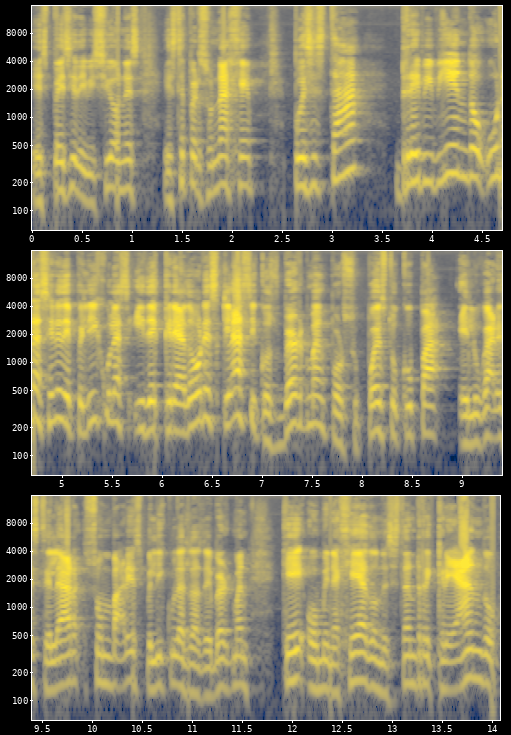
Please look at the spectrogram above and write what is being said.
especie de visiones, este personaje pues está reviviendo una serie de películas y de creadores clásicos. Bergman, por supuesto, ocupa el lugar estelar. Son varias películas las de Bergman que homenajea donde se están recreando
